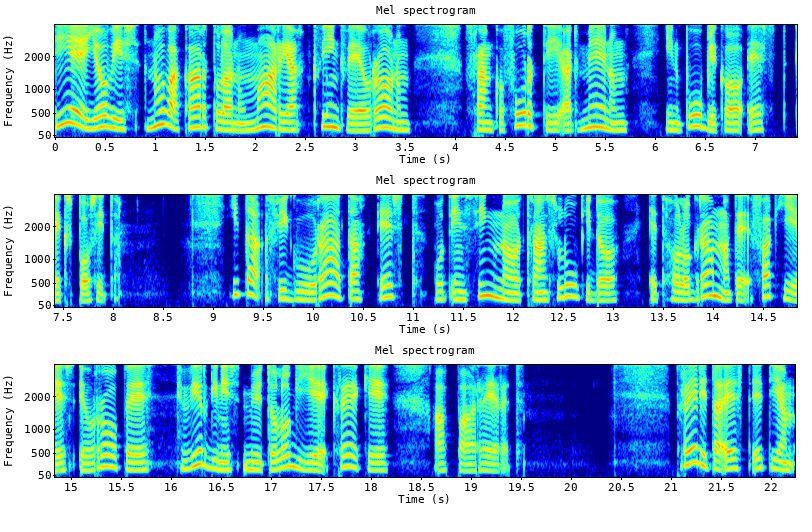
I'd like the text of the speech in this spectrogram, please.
Die jovis nova cartulanum Maria quinque euronum franco furti ad menum in publico est exposita. Ita figurata est ut in signo translucido et hologrammate facies Europae virginis mythologiae Graecae appareret. Predita est etiam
